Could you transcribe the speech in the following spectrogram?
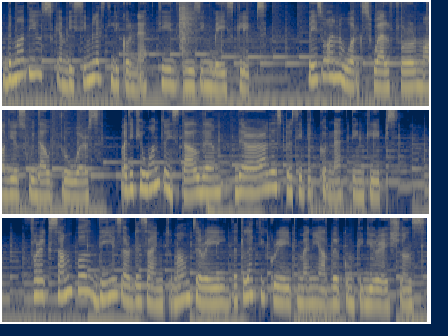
The modules can be seamlessly connected using base clips. Base one works well for all modules without drawers, but if you want to install them, there are other specific connecting clips. For example, these are designed to mount a rail that let you create many other configurations.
